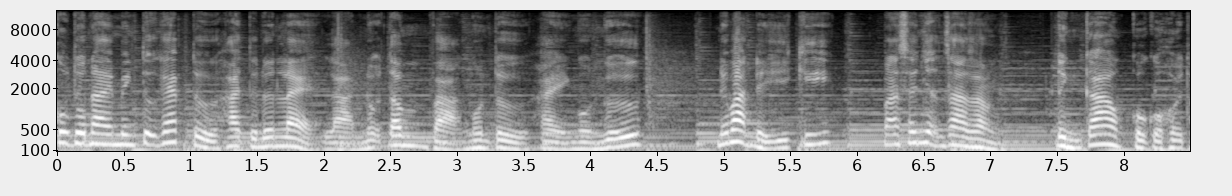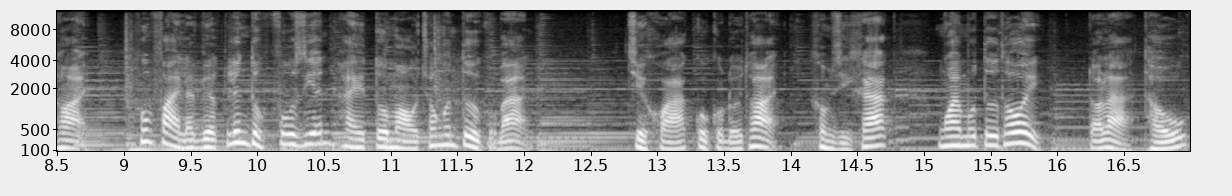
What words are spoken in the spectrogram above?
Cụm từ này mình tự ghép từ hai từ đơn lẻ là nội tâm và ngôn từ hay ngôn ngữ. Nếu bạn để ý kỹ, bạn sẽ nhận ra rằng đỉnh cao của cuộc hội thoại không phải là việc liên tục phô diễn hay tô màu cho ngôn từ của bạn. Chìa khóa của cuộc đối thoại không gì khác ngoài một từ thôi, đó là thấu.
